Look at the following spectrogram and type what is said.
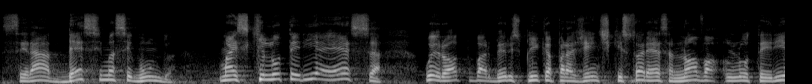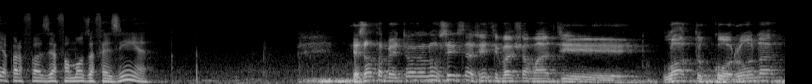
Será a décima segunda. Mas que loteria é essa? O Heródoto Barbeiro explica para a gente que história é essa, nova loteria para fazer a famosa fezinha? Exatamente. Olha, não sei se a gente vai chamar de Loto Corona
